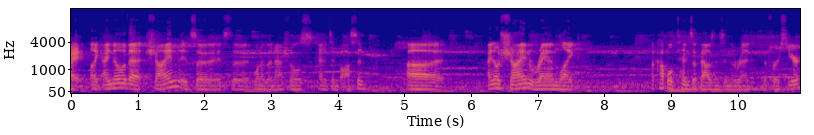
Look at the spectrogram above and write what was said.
Right. Like, I know that Shine, it's a it's the one of the nationals, and it's in Boston. Uh, I know Shine ran like a couple tens of thousands in the red the first year,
